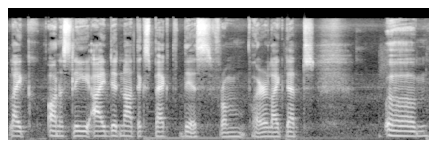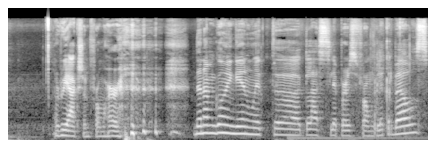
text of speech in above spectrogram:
like honestly I did not expect this from her like that um, reaction from her. then I'm going in with uh, glass slippers from Glitterbels.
